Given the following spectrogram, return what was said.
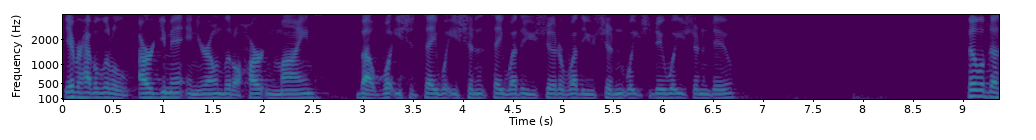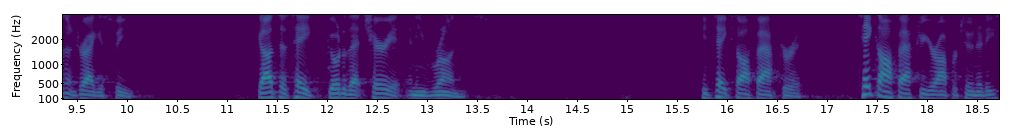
You ever have a little argument in your own little heart and mind about what you should say, what you shouldn't say, whether you should or whether you shouldn't, what you should do, what you shouldn't do? Philip doesn't drag his feet. God says, hey, go to that chariot, and he runs. He takes off after it. Take off after your opportunities.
